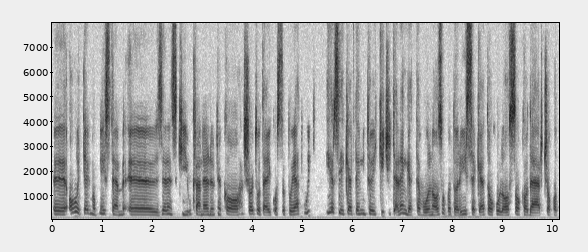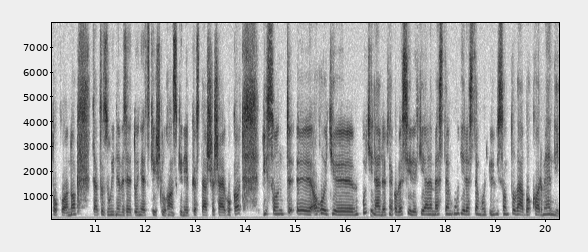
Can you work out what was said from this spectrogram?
Eh, ahogy tegnap néztem eh, Zelenszky ukrán elnöknek a sajtótájékoztatóját, úgy érzékeltem, mintha egy kicsit elengedte volna azokat a részeket, ahol a szakadár csapatok vannak, tehát az úgynevezett Donetsk és Luhanszki népköztársaságokat. Viszont eh, ahogy Putyin elnöknek a beszédét kielemeztem, úgy éreztem, hogy ő viszont tovább akar menni.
